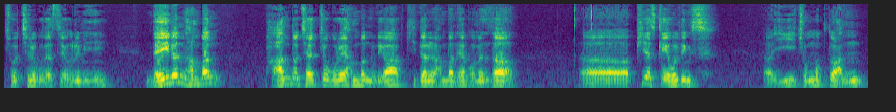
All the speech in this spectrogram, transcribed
좋지를 못했어요 흐름이. 내일은 한번 반도체 쪽으로 한번 우리가 기대를 한번 해보면서 어 PSK 홀딩스 어, 이 종목 또한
